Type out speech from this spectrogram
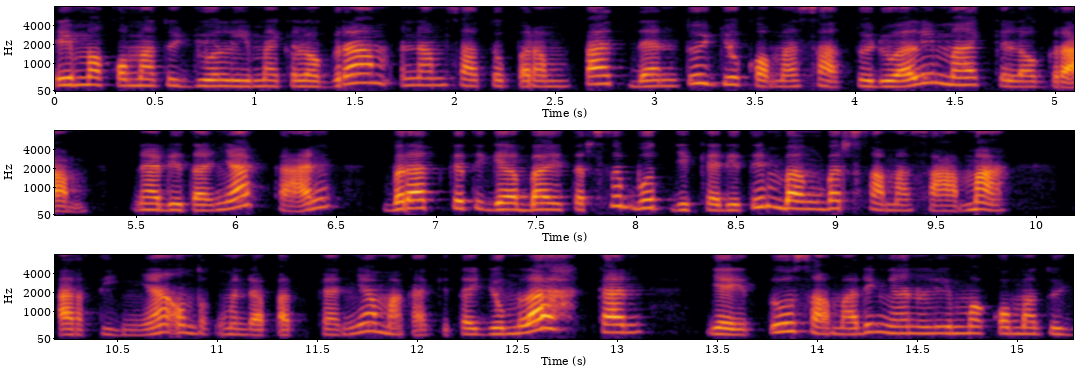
5,75 kg, 61 per 4, dan 7,125 kg. Nah ditanyakan berat ketiga bayi tersebut jika ditimbang bersama-sama. Artinya untuk mendapatkannya maka kita jumlahkan yaitu sama dengan 5,75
